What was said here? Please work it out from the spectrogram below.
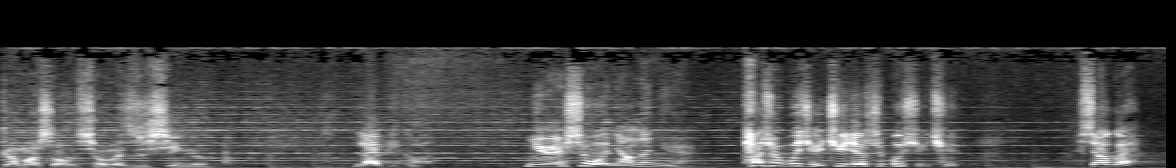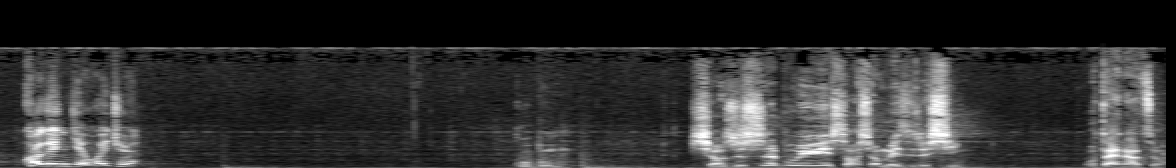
干嘛扫小妹子的兴呢？赖皮狗，女人是我娘的女儿，她说不许去就是不许去。小鬼，快跟你姐回去！郭伯母，小侄实在不愿意扫小妹子的兴，我带她走。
